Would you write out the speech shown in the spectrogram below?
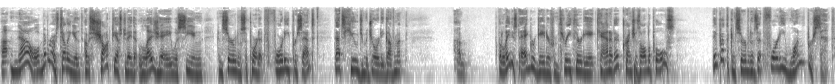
Uh, now, remember I was telling you, I was shocked yesterday that Leger was seeing conservative support at 40%. That's huge majority government. Um, the latest aggregator from 338 Canada crunches all the polls. They've got the conservatives at 41%.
